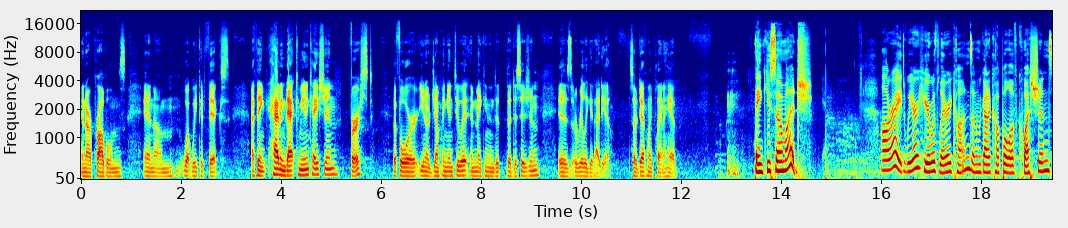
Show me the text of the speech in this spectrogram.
and our problems and um, what we could fix. I think having that communication first before you know jumping into it and making the, the decision is a really good idea. So definitely plan ahead. Thank you so much. All right, we are here with Larry Kunz, and we got a couple of questions.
